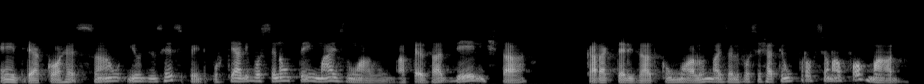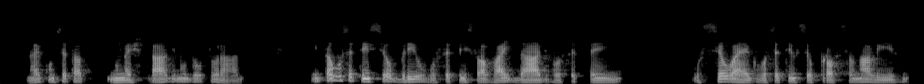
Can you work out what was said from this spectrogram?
entre a correção e o desrespeito, porque ali você não tem mais um aluno, apesar dele estar caracterizado como um aluno, mas ali você já tem um profissional formado, né, quando você está no mestrado e no doutorado. Então você tem seu brilho, você tem sua vaidade, você tem o seu ego, você tem o seu profissionalismo.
